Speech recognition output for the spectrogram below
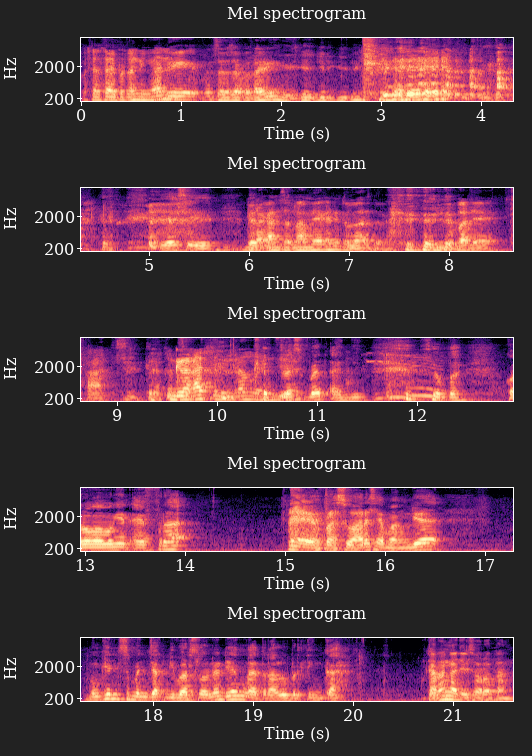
selesai pertandingan. Tapi selesai pertandingan gini-gini. Iya sih. Gerakan senamnya kan keluar tuh. Di depannya. Gerakan senam Gak jelas banget anjing. Sumpah. Kalau ngomongin Evra eh Evra Suarez emang dia mungkin semenjak di Barcelona dia nggak terlalu bertingkah. Karena nggak jadi sorotan.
